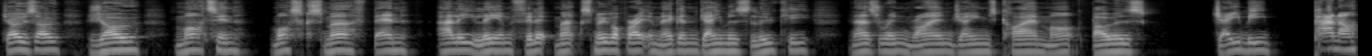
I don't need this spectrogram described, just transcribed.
Jozo, Joe, Martin, Mosk, Smurf, Ben, Ali, Liam, Philip, Max, Smooth Operator, Megan, Gamers, Lukey, Nazrin, Ryan, James, Kai, Mark, Boas, Jamie, Panna,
